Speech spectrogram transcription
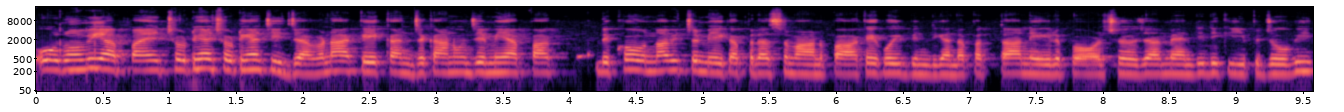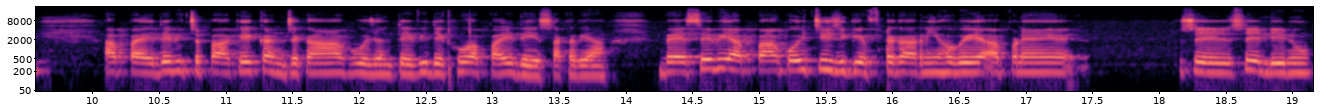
ਉਦੋਂ ਵੀ ਆਪਾਂ ਇਹ ਛੋਟੀਆਂ ਛੋਟੀਆਂ ਚੀਜ਼ਾਂ ਬਣਾ ਕੇ ਕੰਜਕਾਂ ਨੂੰ, ਜਿਵੇਂ ਆਪਾਂ ਦੇਖੋ ਉਹਨਾਂ ਵਿੱਚ ਮੇਕਅਪ ਦਾ ਸਮਾਨ ਪਾ ਕੇ, ਕੋਈ ਬਿੰਦੀਆਂ ਦਾ ਪੱਤਾ ਨੇਲ ਪਾਲਿਸ਼ ਜਾਂ ਮਹਿੰਦੀ ਦੀ ਕੀਪ ਜੋ ਵੀ ਆਪਾਂ ਇਹਦੇ ਵਿੱਚ ਪਾ ਕੇ ਕੰਜਕਾਂ ਪੂਜਨ 'ਤੇ ਵੀ ਦੇਖੋ ਆਪਾਂ ਇਹ ਦੇ ਸਕਦੇ ਹਾਂ। ਵੈਸੇ ਵੀ ਆਪਾਂ ਕੋਈ ਚੀਜ਼ ਗਿਫਟ ਕਰਨੀ ਹੋਵੇ ਆਪਣੇ ਕਿਸੇ ਸਹੇਲੀ ਨੂੰ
